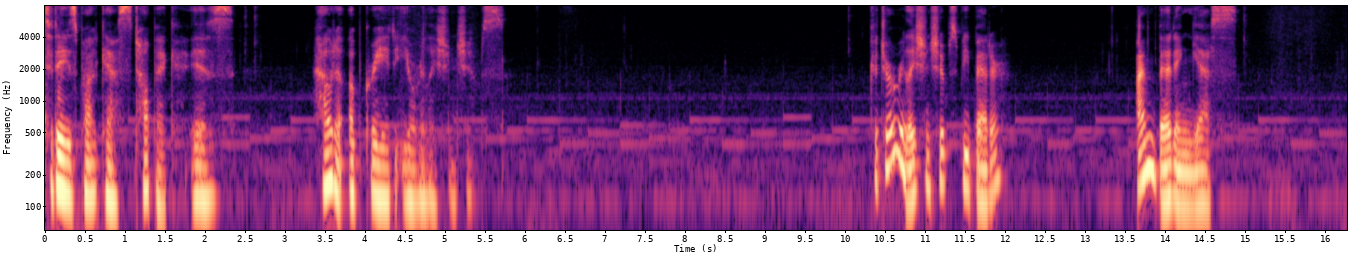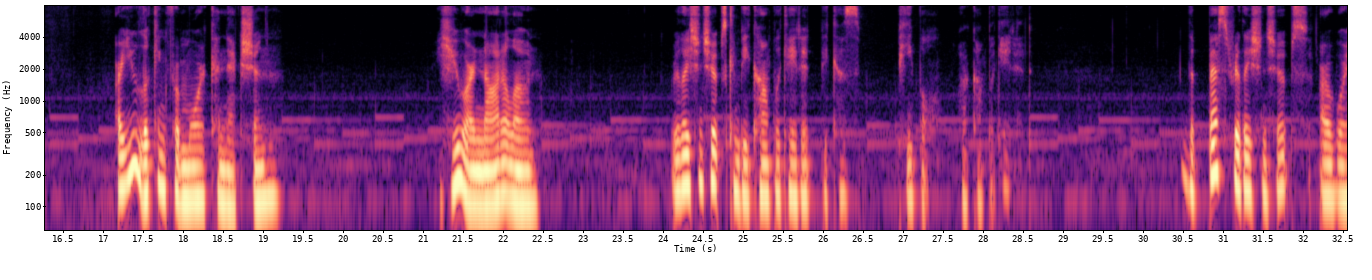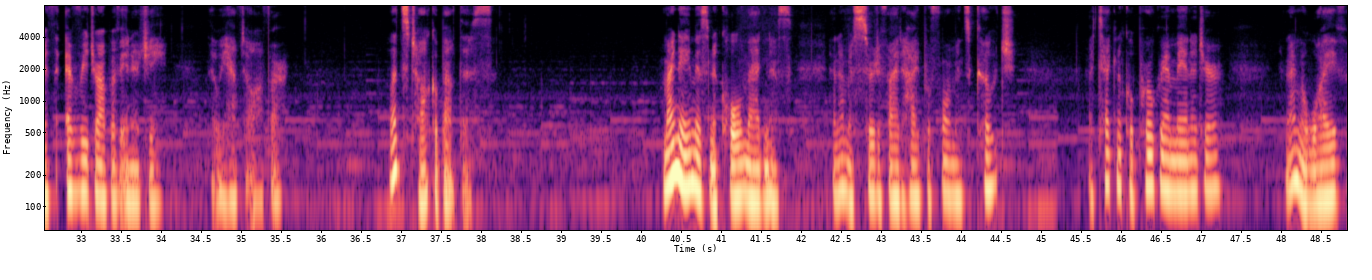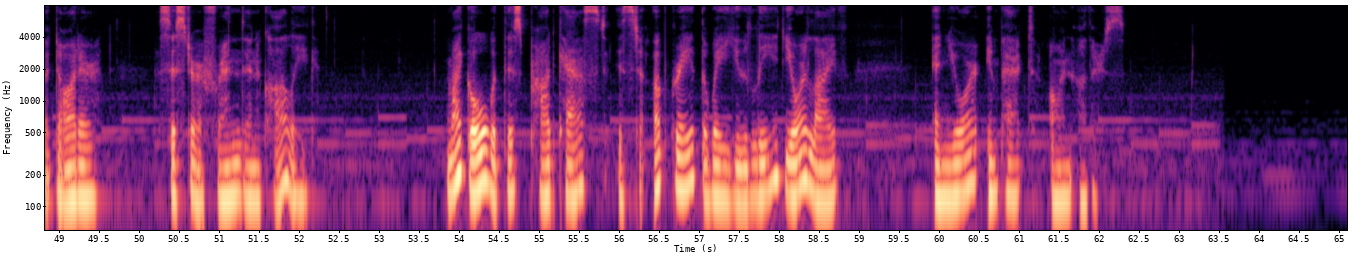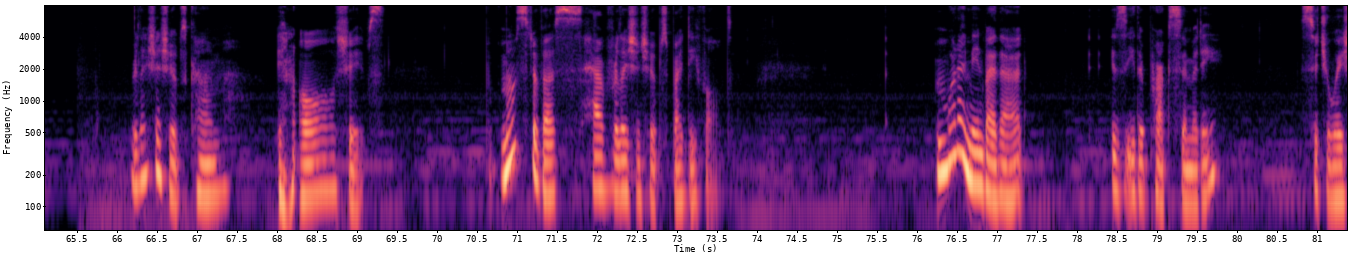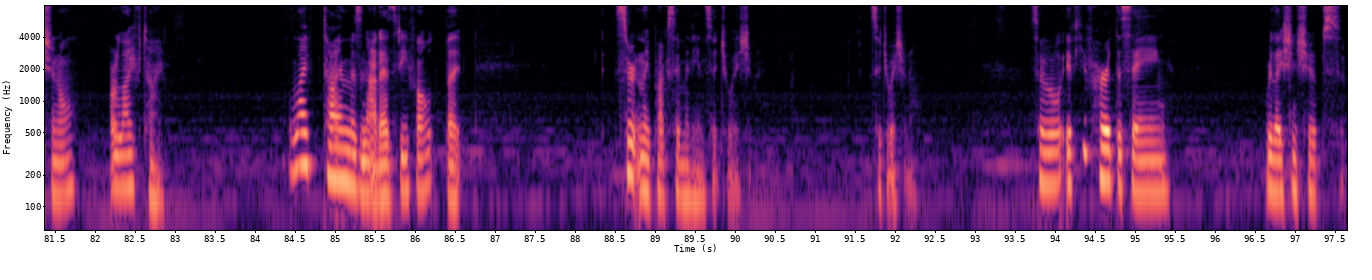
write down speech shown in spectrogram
Today's podcast topic is how to upgrade your relationships. Could your relationships be better? I'm betting yes. Are you looking for more connection? You are not alone. Relationships can be complicated because people are complicated. The best relationships are worth every drop of energy that we have to offer. Let's talk about this. My name is Nicole Magnus, and I'm a certified high performance coach, a technical program manager, and I'm a wife, a daughter, a sister, a friend, and a colleague. My goal with this podcast is to upgrade the way you lead your life and your impact on others. Relationships come in all shapes. But most of us have relationships by default. And what I mean by that is either proximity, situational, or lifetime. Lifetime is not as default, but certainly proximity and situation. Situational. So if you've heard the saying, relationships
